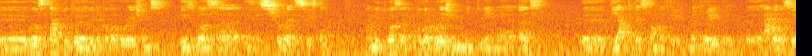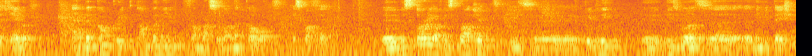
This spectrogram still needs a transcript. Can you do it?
We'll start with the, with the collaborations. This was this is Suret system and it was a collaboration between uh, us, uh, the architects from Madrid, uh, Abalos Herreros, and a concrete company from Barcelona called Escofet. Uh, the story of this project is uh, quickly, uh, this was an invitation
